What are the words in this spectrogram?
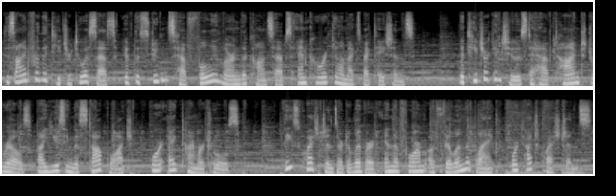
designed for the teacher to assess if the students have fully learned the concepts and curriculum expectations. The teacher can choose to have timed drills by using the stopwatch or egg timer tools. These questions are delivered in the form of fill in the blank or touch questions.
